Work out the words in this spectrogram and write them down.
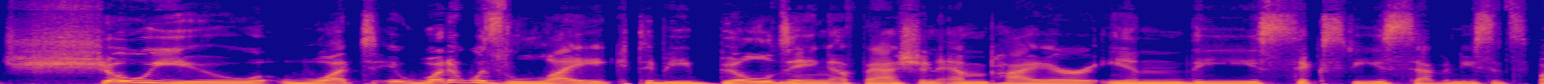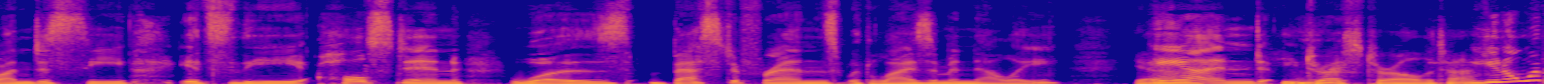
show you what it, what it was like to be building a fashion empire in the 60s, 70s. It's fun to see. It's the Halston was best of friends with Liza Minnelli. Yeah. And he dressed her all the time. you know what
